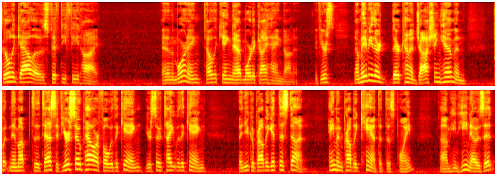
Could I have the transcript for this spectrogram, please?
build a gallows 50 feet high. And in the morning, tell the king to have Mordecai hanged on it. If you're now maybe they're they're kind of joshing him and putting him up to the test. If you're so powerful with the king, you're so tight with the king, then you could probably get this done. Haman probably can't at this point. Um, he, he knows it,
